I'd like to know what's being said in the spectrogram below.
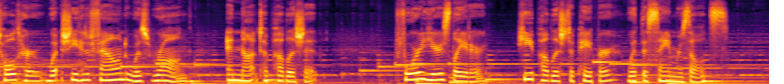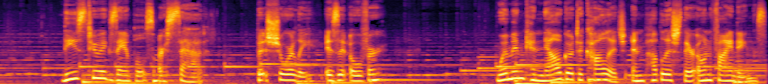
told her what she had found was wrong and not to publish it. Four years later, he published a paper with the same results. These two examples are sad, but surely is it over? Women can now go to college and publish their own findings.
